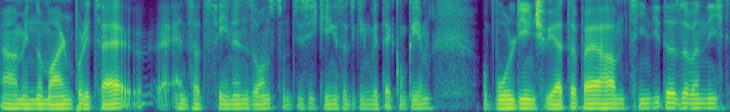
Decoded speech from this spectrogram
ähm, in normalen Polizeieinsatzszenen sonst und die sich gegenseitig irgendwie Deckung geben. Obwohl die ein Schwert dabei haben, ziehen die das aber nicht.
